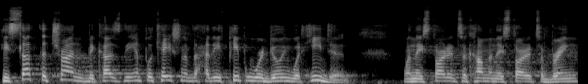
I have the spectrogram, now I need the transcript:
He set the trend because the implication of the hadith, people were doing what he did when they started to come and they started to bring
